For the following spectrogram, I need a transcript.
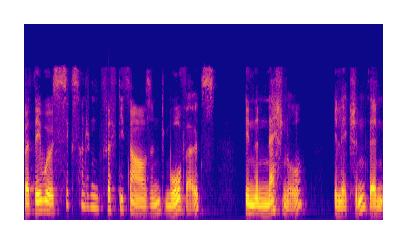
but there were 650,000 more votes in the national election than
